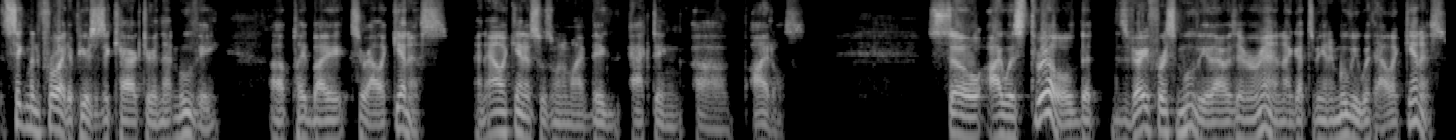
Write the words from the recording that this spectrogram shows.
Sigmund Freud appears as a character in that movie, uh, played by Sir Alec Guinness. And Alec Guinness was one of my big acting uh, idols. So I was thrilled that this very first movie that I was ever in, I got to be in a movie with Alec Guinness.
